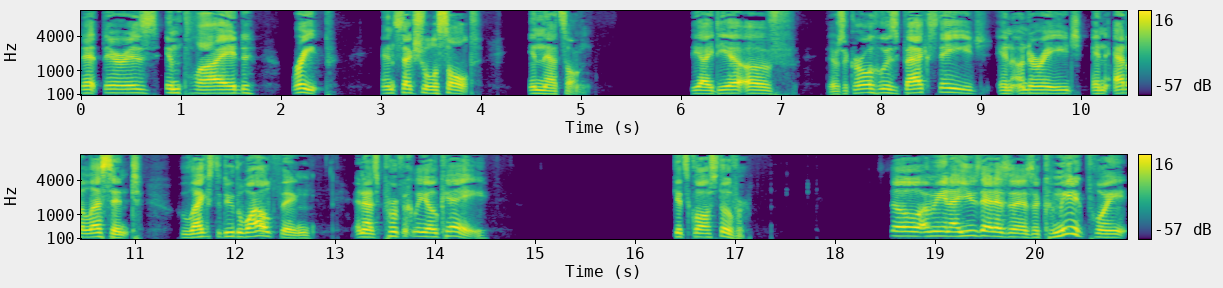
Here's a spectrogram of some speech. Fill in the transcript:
that there is implied rape and sexual assault in that song. The idea of there's a girl who is backstage and underage and adolescent who likes to do the wild thing, and that's perfectly okay, gets glossed over. So, I mean, I use that as a, as a comedic point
